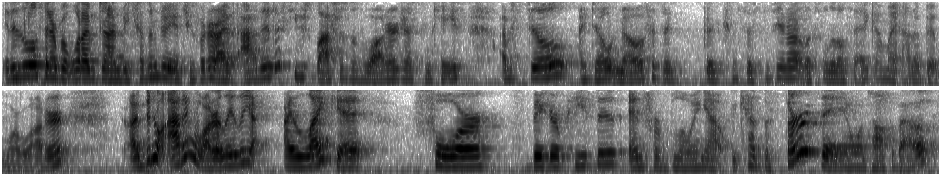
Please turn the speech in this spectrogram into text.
It is a little thinner, but what I've done, because I'm doing a two footer, I've added a few splashes of water just in case. I'm still, I don't know if it's a good consistency or not. It looks a little thick. I might add a bit more water. I've been adding water lately. I like it for bigger pieces and for blowing out because the third thing I want to talk about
